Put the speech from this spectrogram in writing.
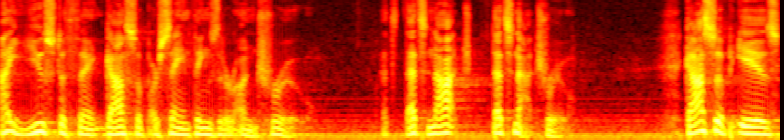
I used to think gossip are saying things that are untrue. That's, that's, not, that's not true. Gossip is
